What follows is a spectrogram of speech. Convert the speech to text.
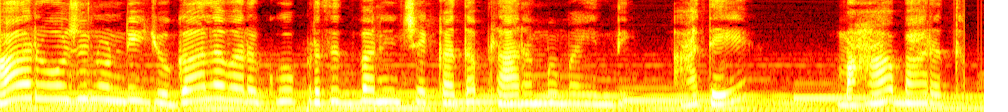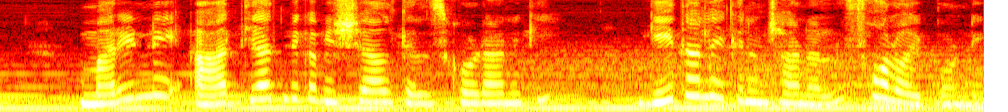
ఆ రోజు నుండి యుగాల వరకు ప్రతిధ్వనించే కథ ప్రారంభమైంది. అదే మహాభారతం. మరిన్ని ఆధ్యాత్మిక విషయాలు తెలుసుకోవడానికి గీతాలేఖనం ఛానల్ను ఫాలో అయిపోండి.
